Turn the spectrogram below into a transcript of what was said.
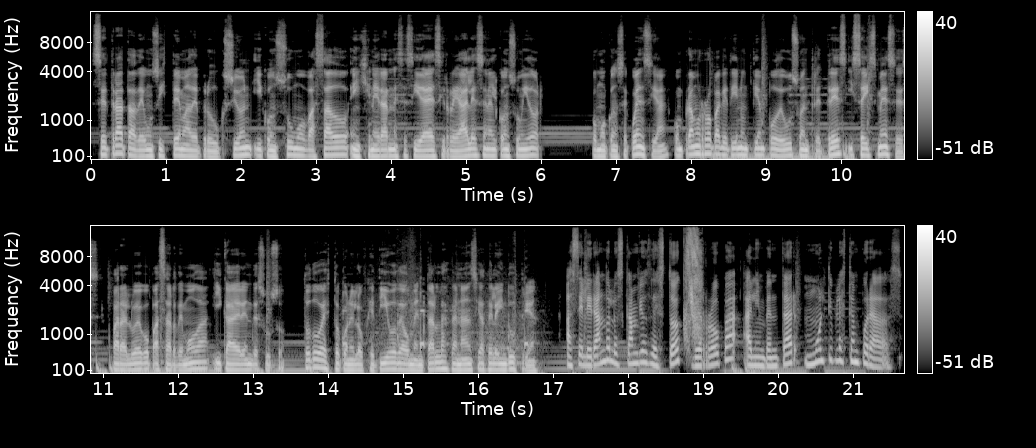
Se trata de un sistema de producción y consumo basado en generar necesidades irreales en el consumidor como consecuencia, compramos ropa que tiene un tiempo de uso entre 3 y 6 meses para luego pasar de moda y caer en desuso. Todo esto con el objetivo de aumentar las ganancias de la industria. Acelerando los cambios de stocks de ropa al inventar múltiples temporadas.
